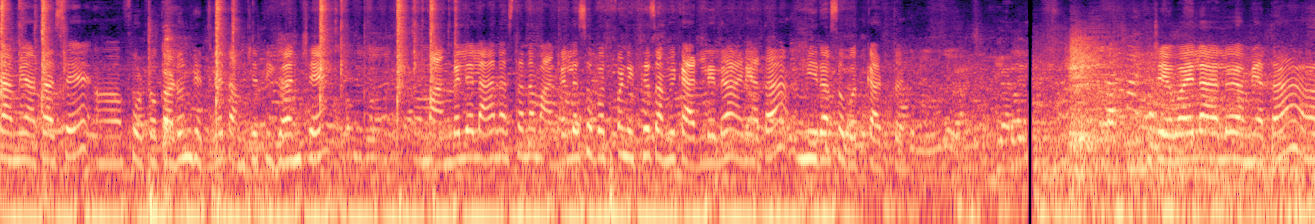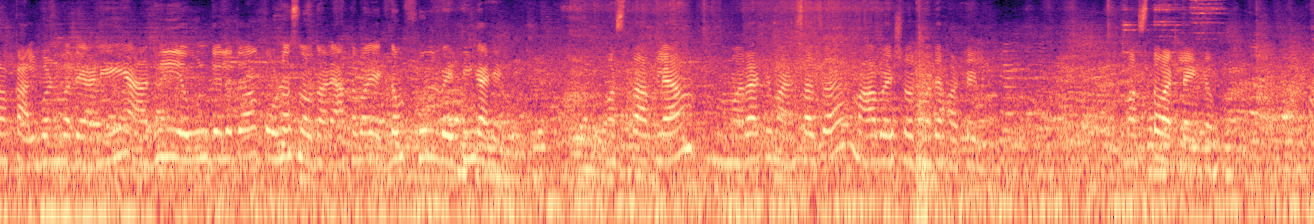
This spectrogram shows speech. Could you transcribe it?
इथे आम्ही आता असे फोटो काढून घेतलेत आमचे तिघांचे. मांगल्य लहान असताना मांगल्यासोबत पण इथेच आम्ही काढलेलं आणि आता मीरासोबत काढतोय. जेवायला आलोय आम्ही आता कालवणमध्ये आणि आधी येऊन गेलो तेव्हा कोणच नव्हतं आणि आता बघा एकदम फुल वेटिंग आहे. मस्त आपल्या मराठी माणसाचं महाबळेश्वरमध्ये हॉटेल. मस्त वाटलं एकदम.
